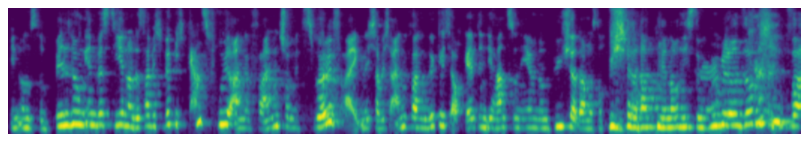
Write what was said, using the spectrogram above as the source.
in unsere Bildung investieren und das habe ich wirklich ganz früh angefangen, schon mit zwölf eigentlich habe ich angefangen, wirklich auch Geld in die Hand zu nehmen und Bücher, damals noch Bücher, da hatten wir noch nicht so Google und so, vor,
